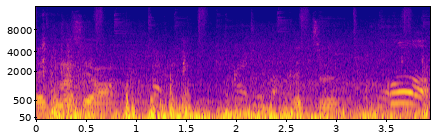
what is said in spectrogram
じゃあ行きますよ。レッツ。こあ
